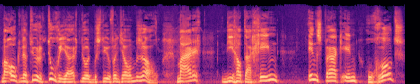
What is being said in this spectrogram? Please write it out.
Maar ook natuurlijk toegejuicht door het bestuur van Jan van Bezouw. Maar die had daar geen inspraak in hoe groot,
